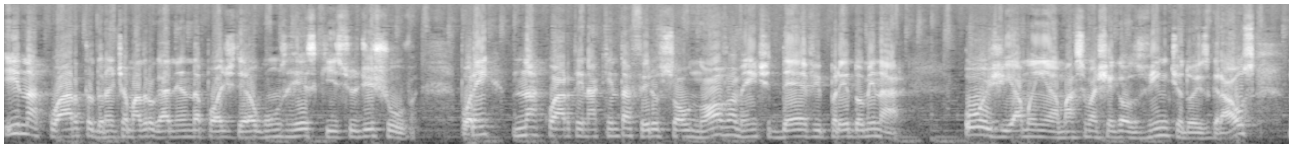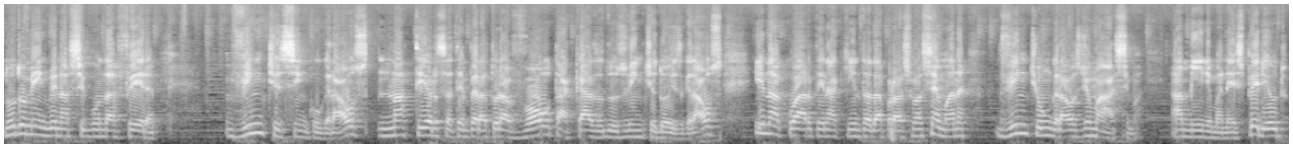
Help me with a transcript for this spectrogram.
e na quarta, durante a madrugada, ainda pode ter alguns resquícios de chuva. Porém, na quarta e na quinta-feira, o sol novamente deve predominar. Hoje e amanhã a máxima chega aos 22 graus. No domingo e na segunda-feira, 25 graus. Na terça, a temperatura volta à casa dos 22 graus. E na quarta e na quinta da próxima semana, 21 graus de máxima. A mínima nesse período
